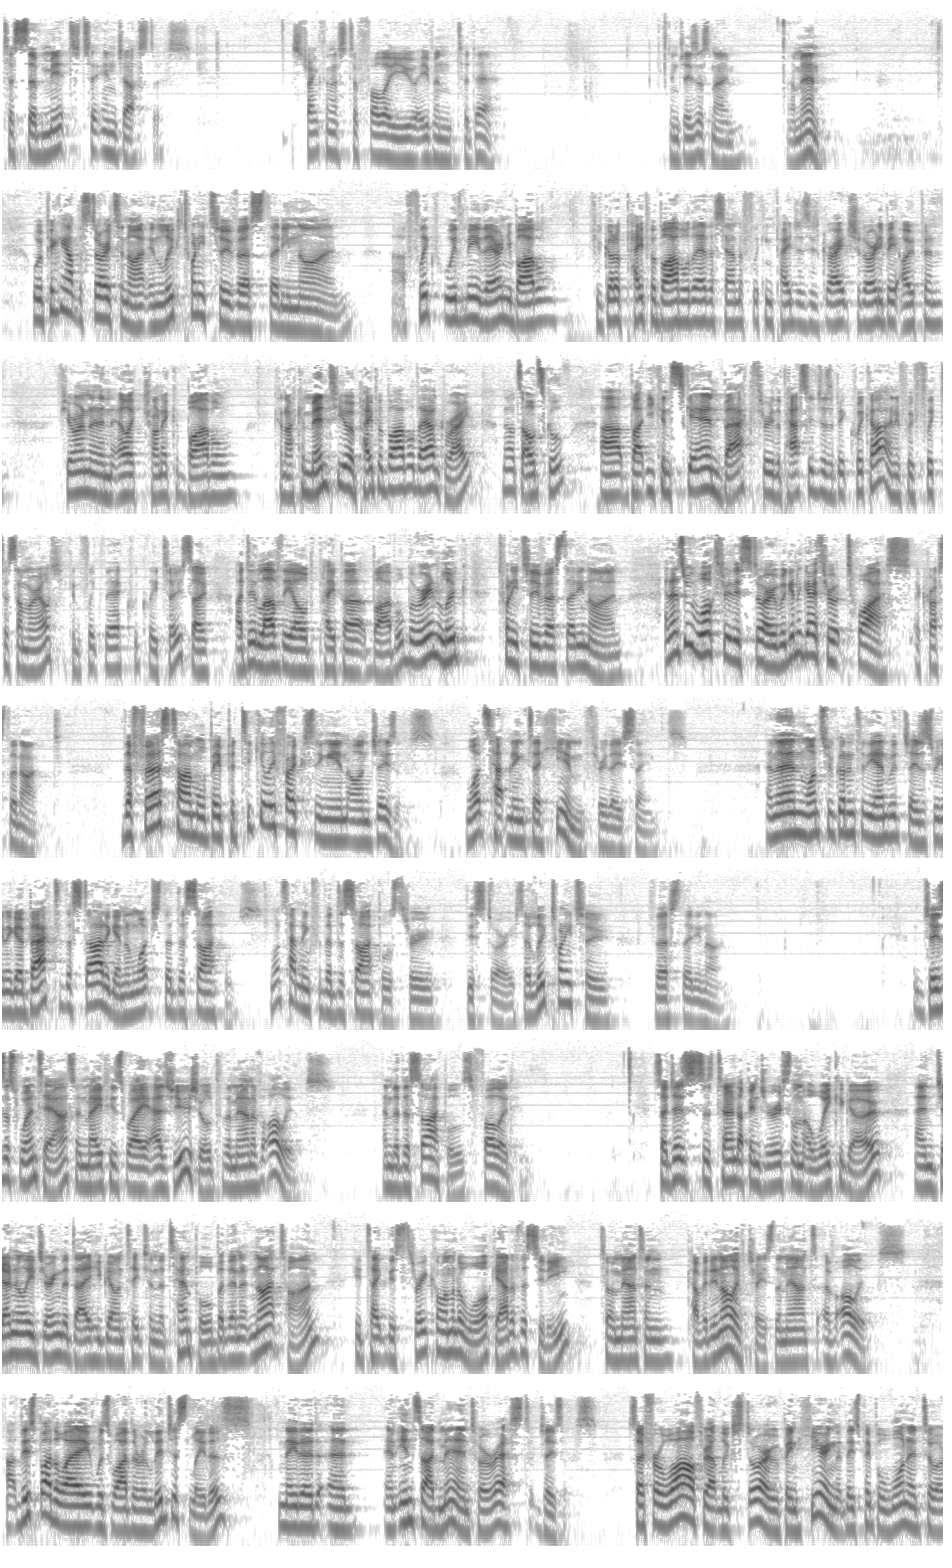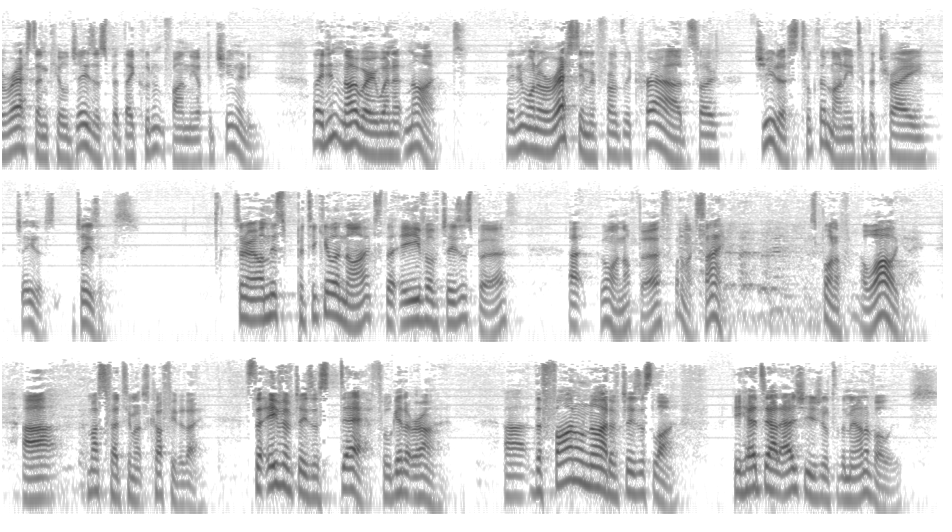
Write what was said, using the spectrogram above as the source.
to submit to injustice. Strengthen us to follow you even to death. In Jesus' name, amen. We're picking up the story tonight in Luke 22, verse 39. Uh, flick with me there in your Bible if you've got a paper Bible there, the sound of flicking pages is great. It should already be open. If you're on an electronic Bible, can I commend to you a paper Bible? They are great. Know it's old school, uh, but you can scan back through the passages a bit quicker. And if we flick to somewhere else, you can flick there quickly too. So I do love the old paper Bible. But we're in Luke 22, verse 39. And as we walk through this story, we're going to go through it twice across the night. The first time we'll be particularly focusing in on Jesus, what's happening to him through these scenes. And then once we've got into the end with Jesus, we're going to go back to the start again and watch the disciples. What's happening for the disciples through this story? So, Luke 22, verse 39. Jesus went out and made his way as usual to the Mount of Olives, and the disciples followed him. So Jesus has turned up in Jerusalem a week ago, and generally during the day he'd go and teach in the temple, but then at night time he'd take this three kilometre walk out of the city to a mountain covered in olive trees, the Mount of Olives. Uh, this, by the way, was why the religious leaders needed a, an inside man to arrest Jesus. So, for a while throughout Luke's story, we've been hearing that these people wanted to arrest and kill Jesus, but they couldn't find the opportunity. They didn't know where he went at night. They didn't want to arrest him in front of the crowd, so Judas took the money to betray Jesus. Jesus. So, anyway, on this particular night, the eve of Jesus' birth, uh, oh, not birth, what am I saying? It's born a, a while ago. Uh, must have had too much coffee today. It's the eve of Jesus' death, we'll get it right. Uh, the final night of Jesus' life. He heads out as usual to the Mount of Olives.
